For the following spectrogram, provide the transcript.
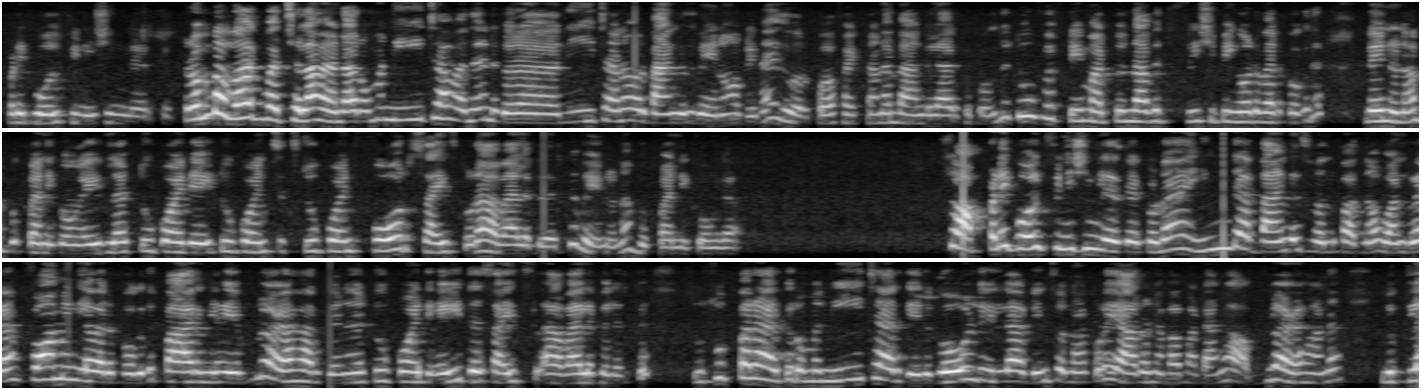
அப்படி கோல் ஃபினிஷிங்ல இருக்கு. ரொம்ப ஒர்க் வச்செல்லாம் வேண்டாம். ரொம்ப நீட்டா வந்து எனக்கு நீட்டான ஒரு பேங்கிள் வேணும் அப்படின்னா இது ஒரு பர்ஃபெக்டான பேங்கிளா இருக்க போகுது. டூ ஃபிஃப்டி மட்டும் தான் வித் ஃப்ரீ ஷிப்பிங்கோட வர போகுது வேணும்னா புக் பண்ணிக்கோங்க. இதுல two point eight two point six two point four size கூட அவைலபிள் இருக்கு. வேணும்னா புக் பண்ணிக்கோங்க. ஸோ அப்படியே கோல்ட் ஃபினிஷிங்ல இருக்க கூட இந்த பேங்கிள்ஸ் வந்து பார்த்தீங்கன்னா ஒன் ரேம் ஃபார்மிங்ல வர போகுது பாருங்களேன் எவ்வளோ அழகா இருக்குன்னு two point eight size available இருக்கு. ஸோ சூப்பரா இருக்கு. ரொம்ப நீட்டா இருக்கு. இது கோல்டு இல்லை அப்படின்னு சொன்னா கூட யாரும் நம்ப மாட்டாங்க. அவ்வளோ அழகான லுக்ல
